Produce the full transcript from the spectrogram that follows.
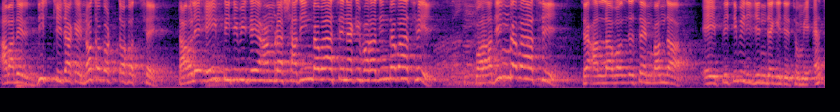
আমাদের দৃষ্টিটাকে নত করতে হচ্ছে। তাহলে এই পৃথিবীতে আমরা স্বাধীনভাবে আছি নাকি পরাধীনভাবে আছি? পরাধীনভাবে আছি। তো আল্লাহ বলতেছেন, বান্দা এই পৃথিবীর জিন্দগিতে তুমি এত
